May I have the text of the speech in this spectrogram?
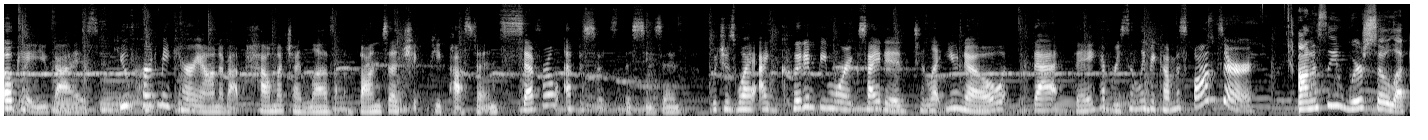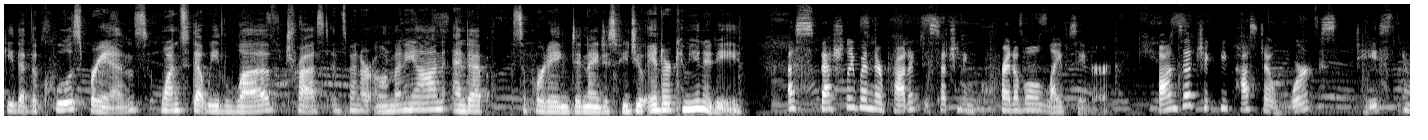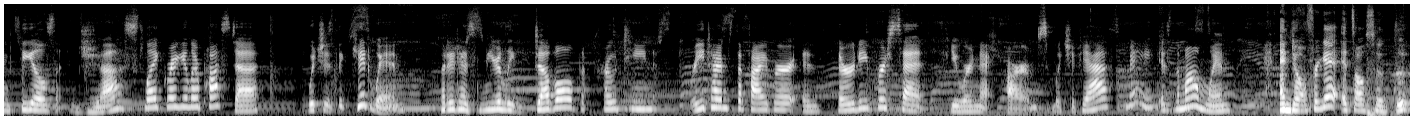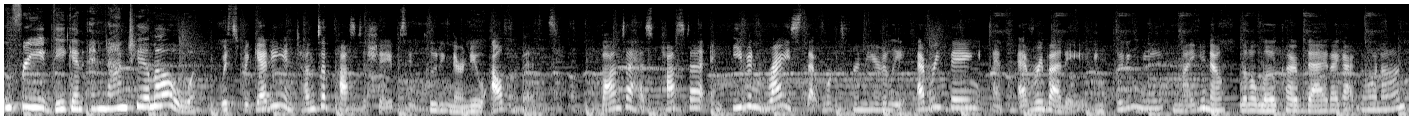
Okay, you guys, you've heard me carry on about how much I love Banza chickpea pasta in several episodes this season, which is why I couldn't be more excited to let you know that they have recently become a sponsor. Honestly, we're so lucky that the coolest brands, ones that we love, trust, and spend our own money on, end up supporting Didn't I Just Feed You and our community. especially when their product is such an incredible lifesaver. Banza chickpea pasta works, tastes, and feels just like regular pasta, which is the kid win, but it has nearly double the protein, three times the fiber, and 30% fewer net carbs, which, if you ask me, is the mom win. And don't forget, it's also gluten free, vegan, and non GMO. With spaghetti and tons of pasta shapes, including their new alphabets, Banza has pasta and even rice that works for nearly everything and everybody, including me and my, you know, little low carb diet I got going on.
